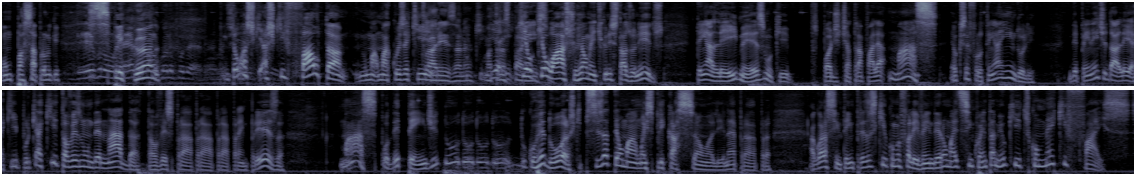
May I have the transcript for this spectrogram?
vamos passar para ano que. Devo, Explicando. puder. né? Então acho que, acho que falta uma, uma coisa que. Clareza, né? que, Uma que transparência. eu, que eu acho realmente que nos Estados Unidos tem a lei mesmo, que pode te atrapalhar, mas é o que você falou, tem a índole. Independente da lei aqui, porque aqui talvez não dê nada, talvez, para a empresa, mas, pô, depende do, do, do, do- do corredor. Acho que precisa ter uma, uma explicação ali, né? Pra, pra... Agora, sim, tem empresas que, como eu falei, venderam mais de 50 mil kits. Como é que faz?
